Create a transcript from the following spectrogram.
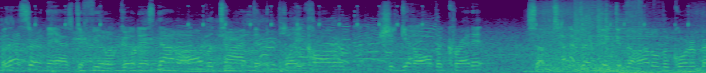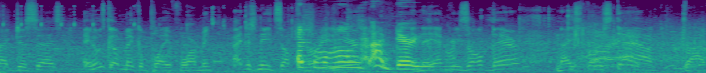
Well, that certainly has to feel good. It's not all the time that the play caller should get all the credit. Sometimes I think in the huddle, the quarterback just says, hey, who's going to make a play for me? I just need something That's right Mahomes. here. I dare you. The end result there, nice first down. Drive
